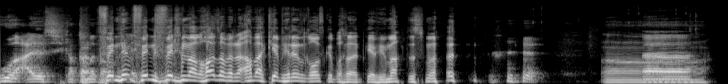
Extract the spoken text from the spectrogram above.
Uralt, ich glaube damals. Finde, finde, finde mal raus, ob er den Arbeitgeber den rausgebracht hat, Gaby, mach das mal. äh,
